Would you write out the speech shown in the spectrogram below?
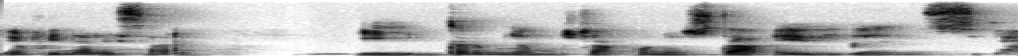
En finalizar y terminamos ya con esta evidencia.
